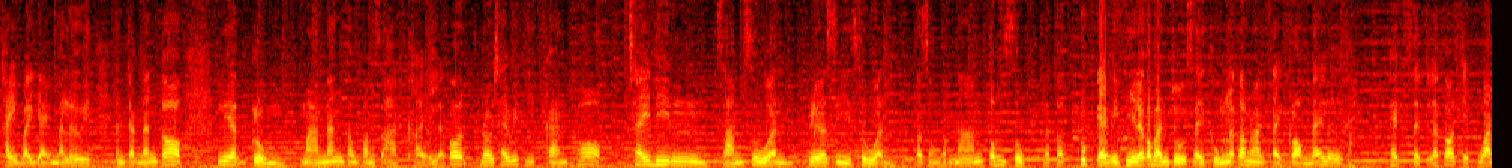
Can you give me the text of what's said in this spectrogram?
ไข่ใบใหญ่มาเลยหลังจากนั้นก็เรียกกลุ่มมานั่งทำความสะอาดไข่ แล้วก็เราใช้วิธีการพอก ใช้ดิน 3 ส่วน เกลือ 4 ส่วน ผสมกับน้ำต้มสุกแล้วก็คลุกแกบอีกทีแล้วก็บรรจุใส่ถุงแล้วก็มาใส่กล่องได้เลยค่ะแพ็คเสร็จแล้วก็ 7 วัน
